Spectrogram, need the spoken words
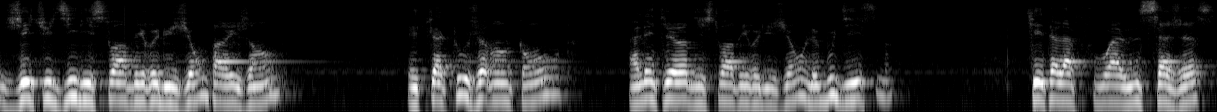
J'étudie l'histoire des religions, par exemple, et tout à coup, je rencontre à l'intérieur de l'histoire des religions le bouddhisme, qui est à la fois une sagesse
